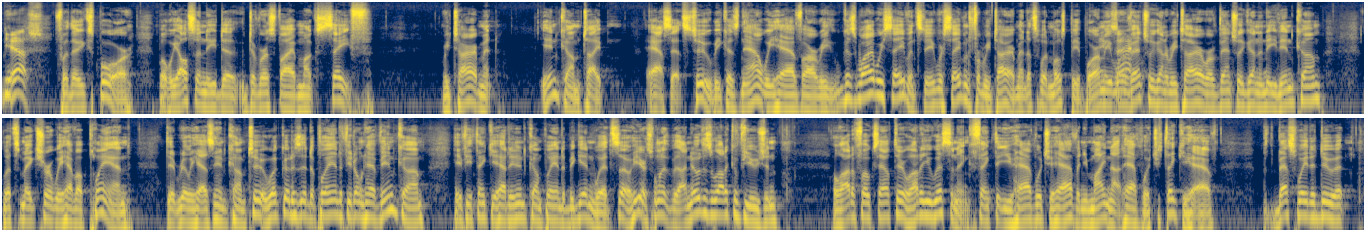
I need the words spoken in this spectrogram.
Yes. for the explorer, but we also need to diversify amongst safe retirement income type assets too because now we have our because why are we saving steve? We're saving for retirement. That's what most people are. I mean Exactly. we're eventually going to retire. We're eventually going to need income. Let's make sure we have a plan that really has income too. What good is it to plan if you don't have income if you think you had an income plan to begin with? So here's one of the i know there's a lot of confusion. A lot of folks out there a lot of you listening think that you have what you have and you might not have what you think you have. But the best way to do it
